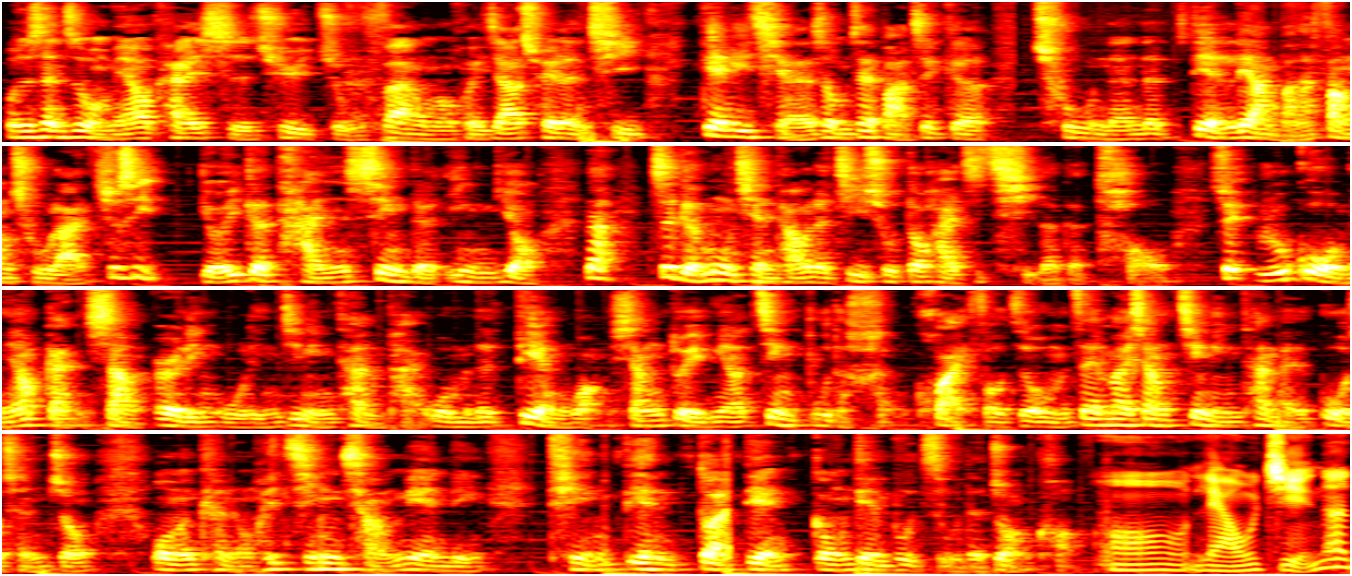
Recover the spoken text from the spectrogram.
或者甚至我们要开始去煮饭，我们回家吹冷气。电力起来的时候，我们再把这个储能的电量把它放出来，就是有一个弹性的应用。那这个目前台湾的技术都还是起了个头，所以如果我们要赶上二零五零净零碳排，我们的电网相对一定要进步的很快，否则我们在迈向净零碳排的过程中，我们可能会经常面临停电、断电、供电不足的状况。哦，了解。那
